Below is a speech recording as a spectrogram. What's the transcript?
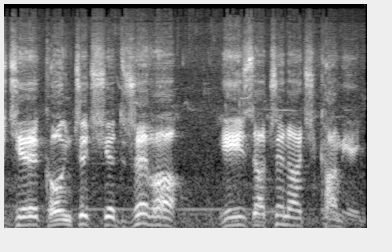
gdzie kończyć się drzewa i zaczynać kamień.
